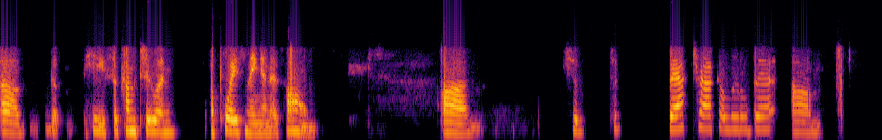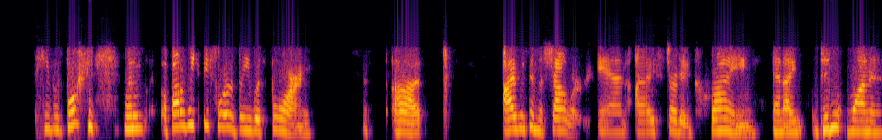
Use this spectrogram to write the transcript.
uh, the, he succumbed to an, a poisoning in his home. Um, to, to backtrack a little bit, um, he was born when he, about a week before Lee was born. Uh, I was in the shower and I started crying, and I didn't want to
